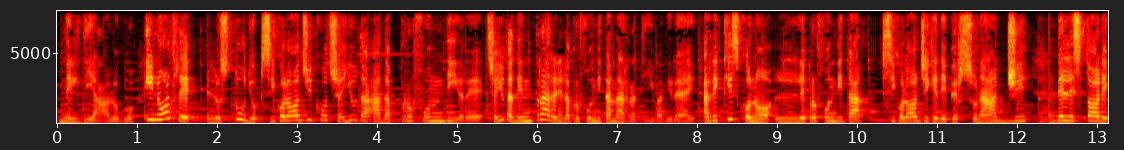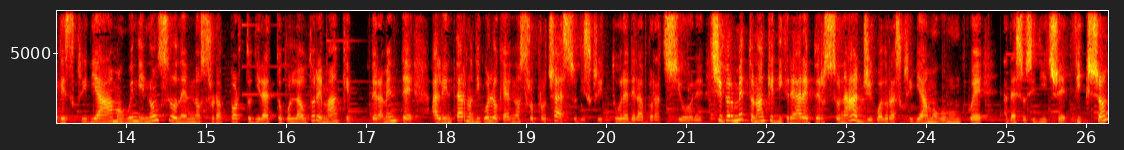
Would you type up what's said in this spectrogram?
nel dialogo. Inoltre lo studio psicologico ci aiuta ad approfondire, ci aiuta ad entrare nella profondità narrativa, direi. Arricchiscono le profondità psicologiche dei personaggi delle storie che scriviamo, quindi non solo nel nostro rapporto diretto con l'autore, ma anche veramente all'interno di quello che è il nostro processo di scrittura ed elaborazione. Ci permettono anche di creare personaggi, qualora scriviamo comunque, adesso si dice fiction,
